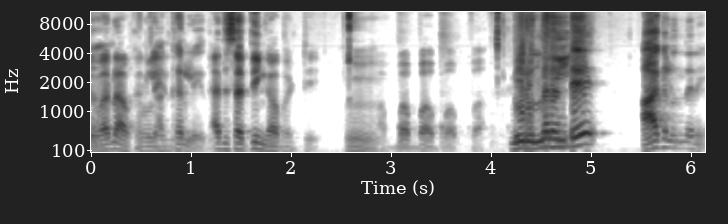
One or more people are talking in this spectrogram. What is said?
రివార్డు అక్కర్లేదు. అక్కర్లేదు. అది సత్యం కాబట్టి. మీరు ఉన్నారంటే ఆకలి ఉందని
